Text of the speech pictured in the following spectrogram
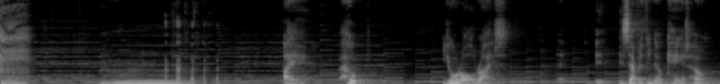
I hope you're all right. Is everything okay at home?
